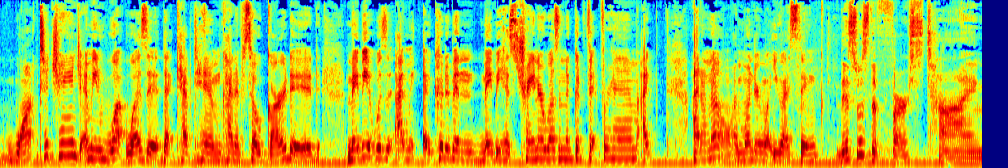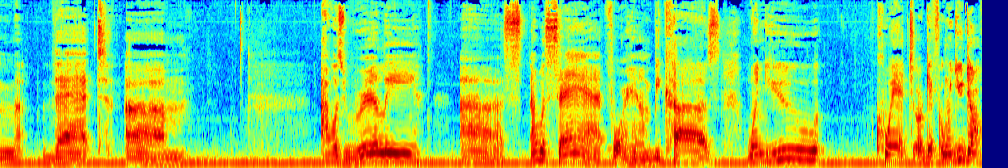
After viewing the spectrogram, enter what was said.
want to change? I mean, what was it that kept him kind of so guarded? Maybe it was. I mean, it could have been. Maybe his trainer wasn't a good fit for him. I, I don't know. I'm wondering what you guys think. This was the first time that um, I was really. Uh, I was sad for him because when you quit or get when you don't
